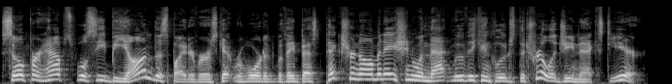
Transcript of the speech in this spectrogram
So perhaps we'll see Beyond the Spider Verse get rewarded with a Best Picture nomination when that movie concludes the trilogy next year.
